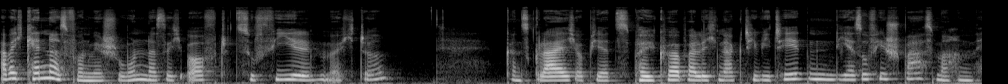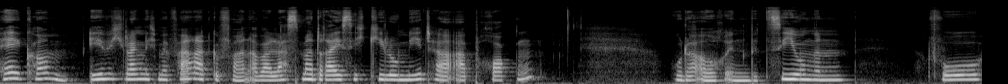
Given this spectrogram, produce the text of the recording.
Aber ich kenne das von mir schon, dass ich oft zu viel möchte. Ganz gleich, ob jetzt bei körperlichen Aktivitäten, die ja so viel Spaß machen. Hey, komm, ewig lang nicht mehr Fahrrad gefahren, aber lass mal 30 Kilometer abrocken. Oder auch in Beziehungen, wo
